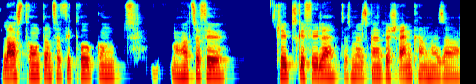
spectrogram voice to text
Last runter und so viel Druck und man hat so viel Glücksgefühle, dass man das gar nicht beschreiben kann. Also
